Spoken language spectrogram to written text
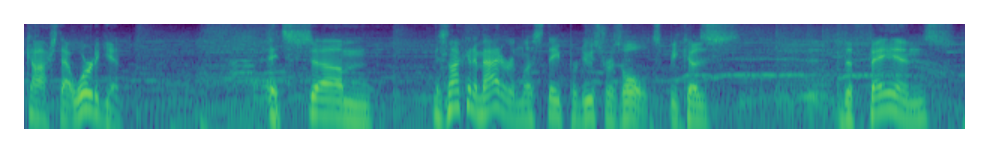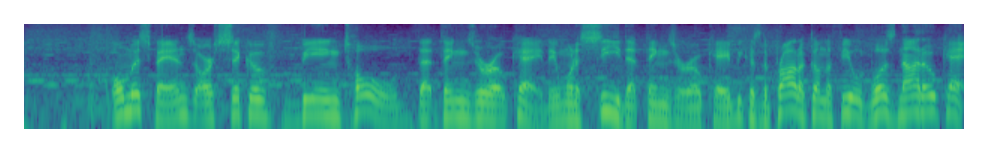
gosh, that word again. It's um, it's not going to matter unless they produce results because the fans Ole Miss fans are sick of being told that things are okay. They want to see that things are okay because the product on the field was not okay.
